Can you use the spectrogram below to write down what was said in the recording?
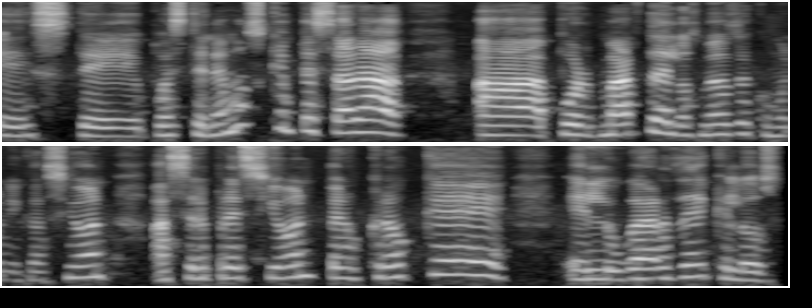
este, pues tenemos que empezar a, por parte de los medios de comunicación hacer presión, pero creo que en lugar de que los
